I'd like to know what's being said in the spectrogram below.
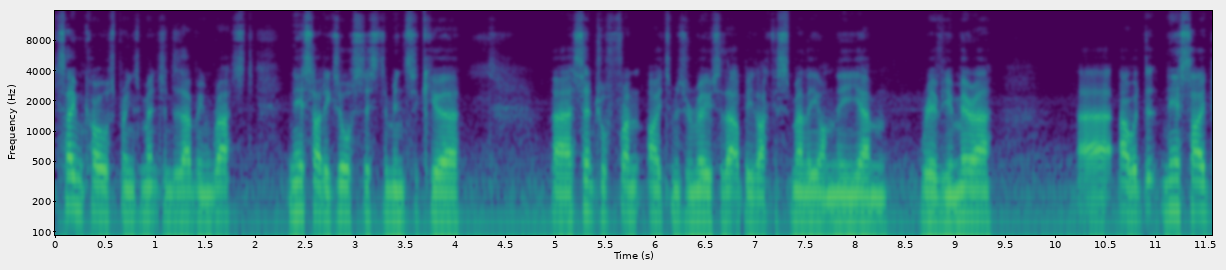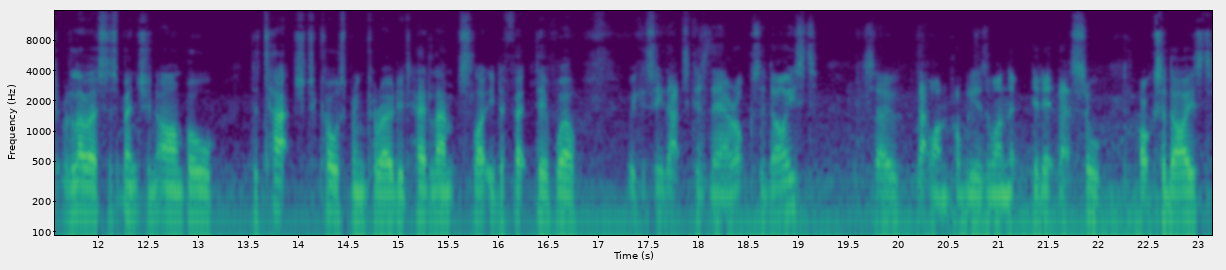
same coil springs mentioned as having rust, near side exhaust system insecure, uh, central front items removed, so that'll be like a smelly on the um, rear view mirror. Uh, oh, near side lower suspension arm ball detached, coil spring corroded, headlamp slightly defective. Well, we can see that's because they're oxidized. So that one probably is the one that did it. That's all oxidized.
